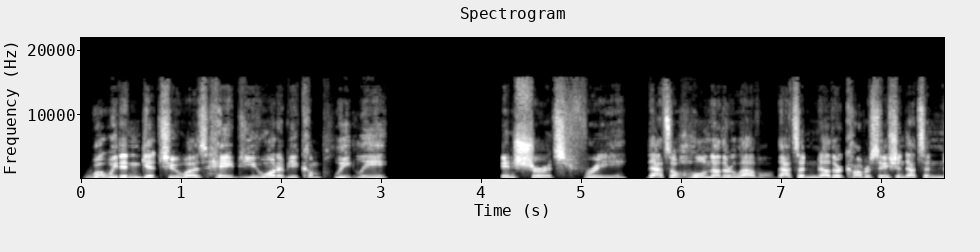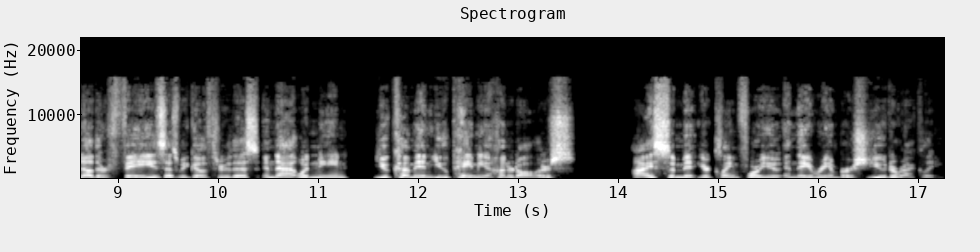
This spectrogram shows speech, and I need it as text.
what we didn't get to was, hey, do you want to be completely insurance free that's a whole nother level. That's another conversation. That's another phase as we go through this. And that would mean you come in, you pay me $100. I submit your claim for you and they reimburse you directly.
